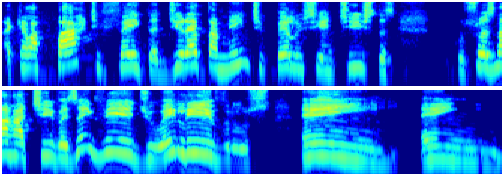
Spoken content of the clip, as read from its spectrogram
aquela parte feita diretamente pelos cientistas, com suas narrativas em vídeo, em livros, em, em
